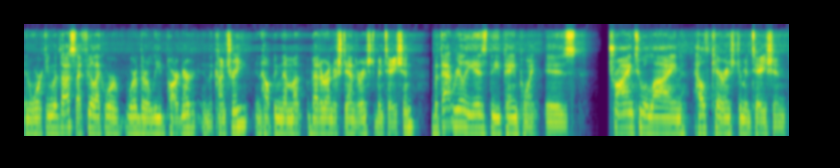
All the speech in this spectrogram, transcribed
in working with us. I feel like we're we're their lead partner in the country in helping them better understand their instrumentation. But that really is the pain point is trying to align healthcare instrumentation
